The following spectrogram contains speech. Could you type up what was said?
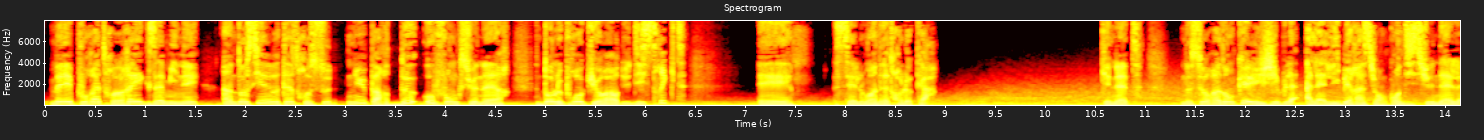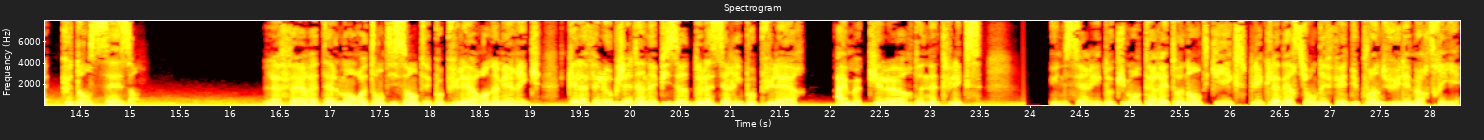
Mais pour être réexaminé, un dossier doit être soutenu par deux hauts fonctionnaires, dont le procureur du district, et c'est loin d'être le cas. Kenneth ne sera donc éligible à la libération conditionnelle que dans 16 ans. L'affaire est tellement retentissante et populaire en Amérique qu'elle a fait l'objet d'un épisode de la série populaire I'm a Killer de Netflix, une série documentaire étonnante qui explique la version des faits du point de vue des meurtriers.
